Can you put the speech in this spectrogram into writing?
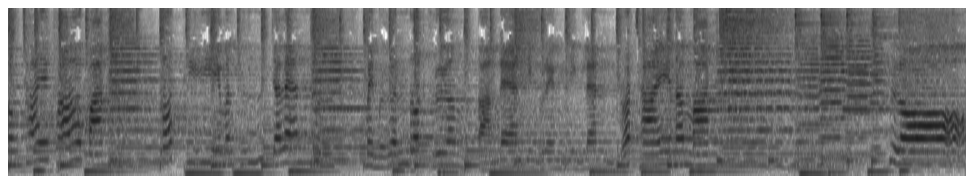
ต้องใช้ขาปั่นรถที่มันถึงจะแล่น ไม่เหมือนรถเครื่องต่างแดนยิ่งเร่งยิ่งแล่นรถใช้น้ำมัน ลอง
